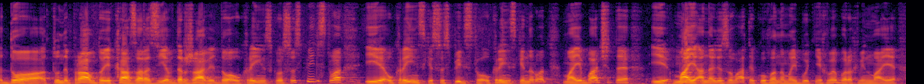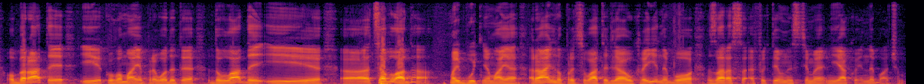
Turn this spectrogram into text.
до ту неправду, яка зараз є в державі, до українського суспільства. І українське суспільство, український народ має бачити і має аналізувати, кого на майбутніх виборах він має обирати і кого має приводити до влади. І е, ця влада майбутнє має реально працювати для України, бо зараз ефективності ми ніякої не бачимо.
